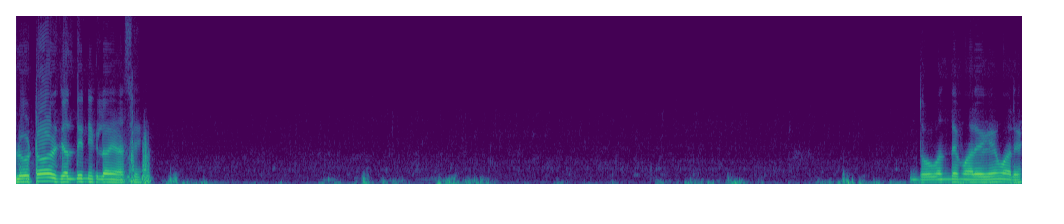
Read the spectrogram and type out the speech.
लूटो और जल्दी निकलो यहाँ से। दो बंदे मारे गए हमारे।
